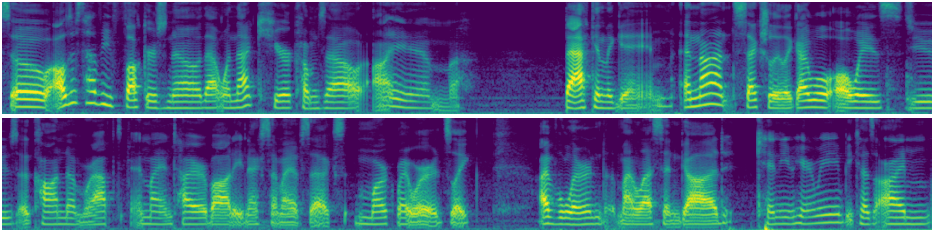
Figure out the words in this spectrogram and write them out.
so I'll just have you fuckers know that when that cure comes out, I am back in the game. And not sexually, like I will always use a condom wrapped in my entire body next time I have sex. Mark my words. Like I've learned my lesson, God. Can you hear me? Because I'm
